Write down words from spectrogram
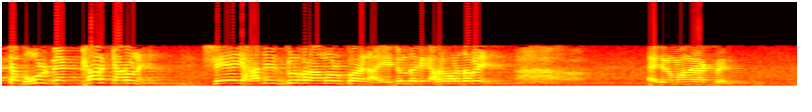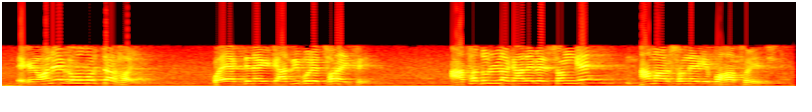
একটা ভুল ব্যাখ্যার কারণে সেই হাদিসগুলো পর আমল করে না। এই জন্য তাকে কাফের বলা যাবে? এই জন্য মনে রাখবেন এখানে অনেক অপপ্রচার হয়। কয়েকদিন আগে গাজীপুরে ছড়াইছে। আসাদুল্লাহ গালেবের সঙ্গে আমার সঙ্গে বহাত হয়েছে।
